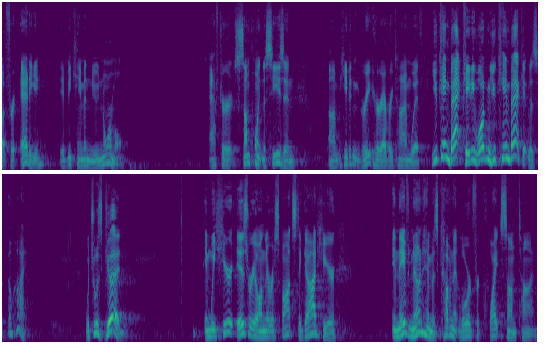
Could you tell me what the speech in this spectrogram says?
But for Eddie, it became a new normal. After some point in the season, um, he didn't greet her every time with, You came back, Katie Walden, you came back. It was, Oh, hi which was good. And we hear Israel and their response to God here, and they've known him as covenant Lord for quite some time.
